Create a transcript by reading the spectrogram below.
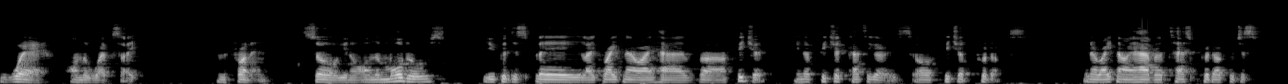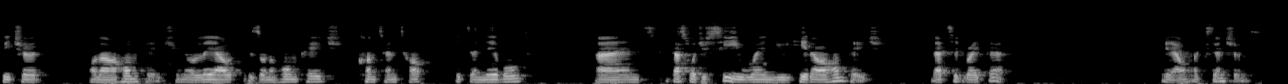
where on the website in the front end. So, you know, on the modules, you could display, like right now I have uh, featured, you know, featured categories or featured products. You know, right now I have a test product which is featured on our homepage. You know, layout is on the homepage, content top, it's enabled, and that's what you see when you hit our homepage. That's it right there. You know, extensions.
